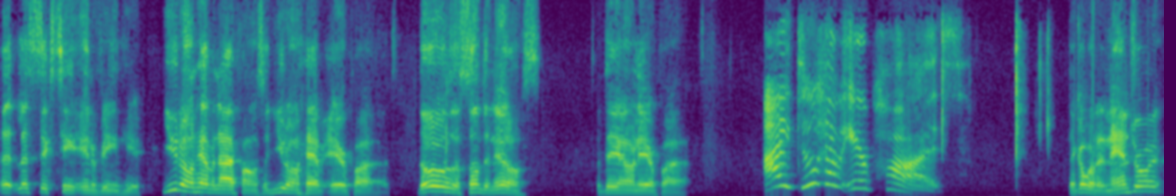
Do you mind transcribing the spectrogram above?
Let, let 16 intervene here. You don't have an iPhone, so you don't have AirPods. Those are something else. but they on AirPods. I do have AirPods. They go with an Android.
